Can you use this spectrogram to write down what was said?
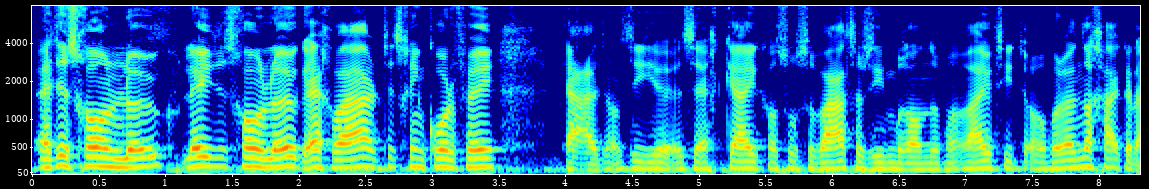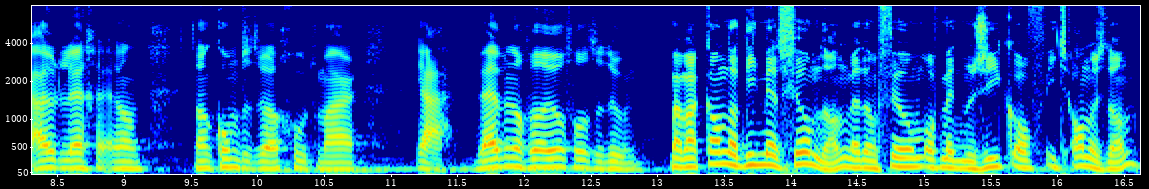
Het is gewoon leuk. Lezen is gewoon leuk, echt waar. Het is geen corvée. Ja, dan zie je ze echt kijken alsof ze water zien branden. Van, waar heeft hij het over? En dan ga ik het uitleggen en dan, dan komt het wel goed. Maar ja, we hebben nog wel heel veel te doen. Maar, maar kan dat niet met film dan? Met een film of met muziek of iets anders dan?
